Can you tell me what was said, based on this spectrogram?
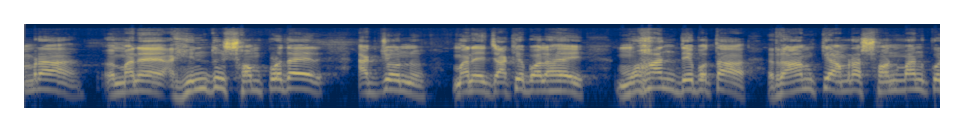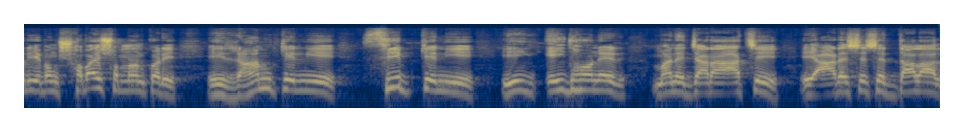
আমরা মানে হিন্দু সম্প্রদায়ের একজন মানে যাকে বলা হয় মহান দেবতা রামকে আমরা সম্মান করি এবং সবাই সম্মান করে, এই রামকে নিয়ে, শিবকে নিয়ে, এই এই ধরনের মানে যারা আছে, এই আরএসএসের দালাল,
